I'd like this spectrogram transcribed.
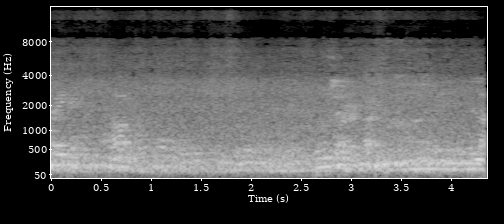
Thank you. ಇಲ್ಲ.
